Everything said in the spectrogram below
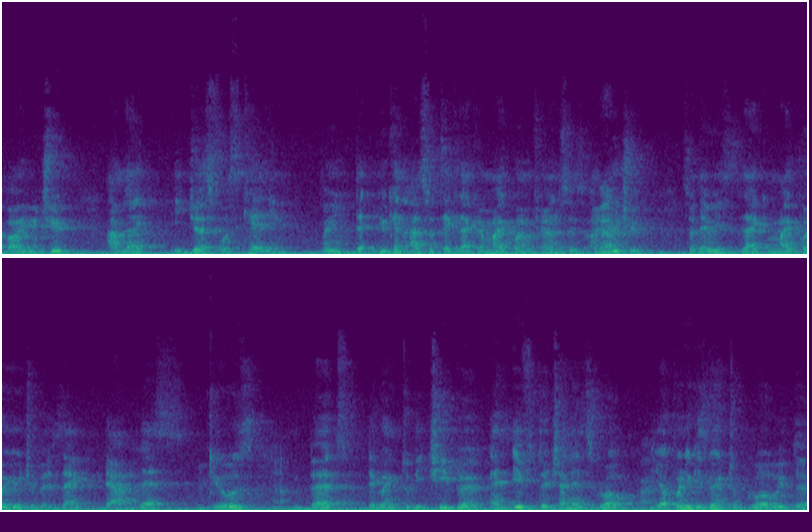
about YouTube, I'm like, it's just for scaling. But you, can also take like a micro influencers on Yeah. YouTube. So there is like micro YouTubers, like they have less views, Yeah. but they're going to be cheaper. And if the channels grow, Right. your product is going to grow with the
